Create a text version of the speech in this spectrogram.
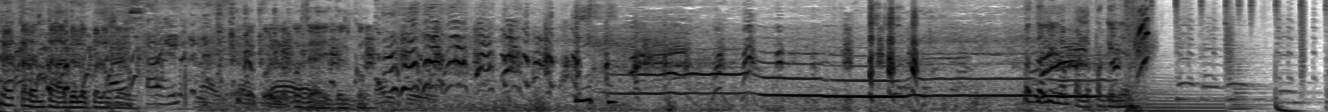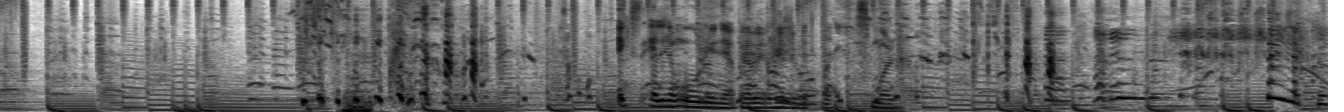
Natarantado lang pala siya. Nice, ko sa ko. Madali lang pala pag ganyan. XL yung ulo niya pero yung helmet niya small. Ay, naku.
